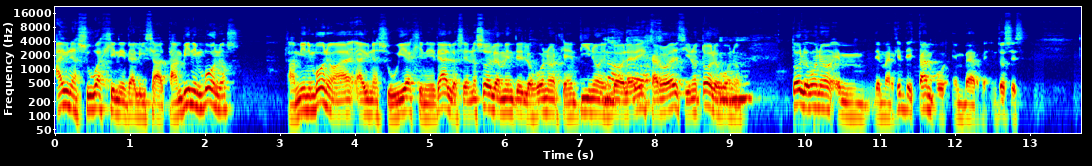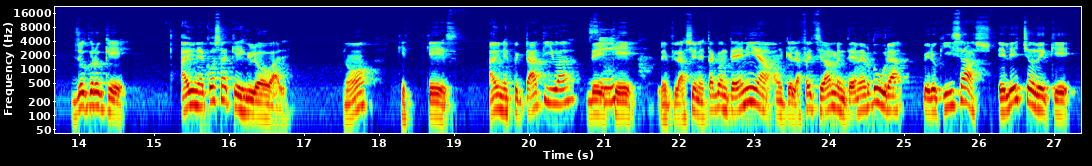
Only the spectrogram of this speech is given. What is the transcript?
hay una suba generalizada, también en bonos, también en bonos hay una subida general, o sea, no solamente los bonos argentinos en dólares, todos. sino todos los bonos. Todos los bonos de emergente están en verde. Entonces, yo creo que hay una cosa que es global, ¿no? Que, es, hay una expectativa de que la inflación está contenida, aunque la Fed se va a mantener dura, pero quizás el hecho de que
